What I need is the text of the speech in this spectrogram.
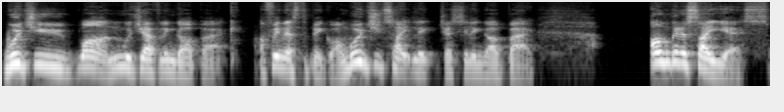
Would you one? Would you have Lingard back? I think that's the big one. Would you take Jesse Lingard back? I'm going to say yes.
